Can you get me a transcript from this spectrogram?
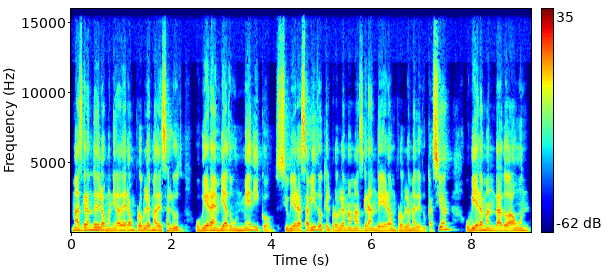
más grande de la humanidad era un problema de salud, hubiera enviado un médico. Si hubiera sabido que el problema más grande era un problema de educación, hubiera mandado a un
